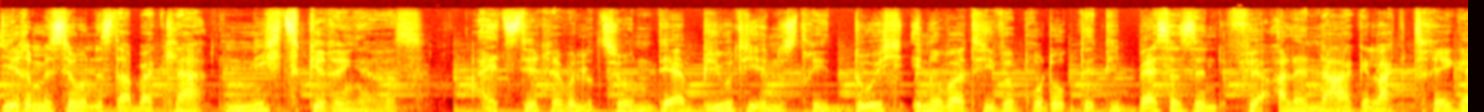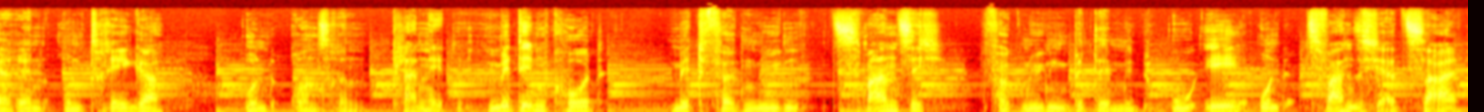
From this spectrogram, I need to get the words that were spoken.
Ihre Mission ist aber klar nichts Geringeres als die Revolution der Beauty-Industrie durch innovative Produkte, die besser sind für alle Nagellackträgerinnen und Träger und unseren Planeten. Mit dem Code mitvergnügen 20, Vergnügen bitte mit UE und 20 als Zahl,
